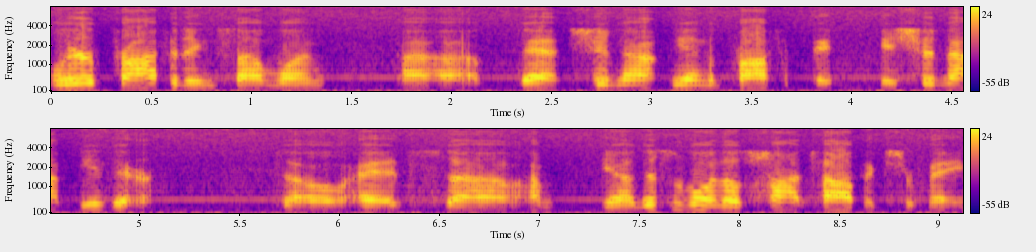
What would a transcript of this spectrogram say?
we're profiting someone uh, that should not be in the profit. It, it should not be there. So it's, uh, I'm, you know, this is one of those hot topics for me.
